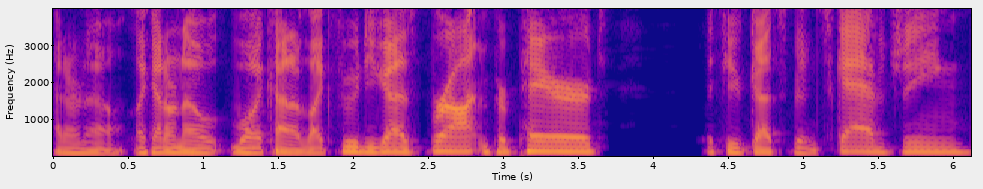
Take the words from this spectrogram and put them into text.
I don't know. Like I don't know what kind of like food you guys brought and prepared. If you guys have been scavenging,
